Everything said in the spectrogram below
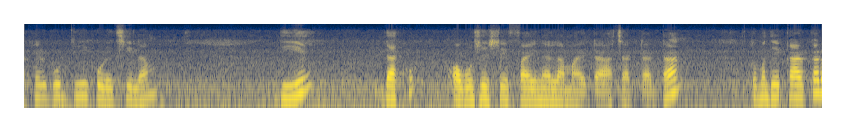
আখের গুড় দিয়েই করেছিলাম। দিয়ে দেখো, অবশেষে ফাইনাল আমার এটা আচারটা ডান তোমাদের কার কার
